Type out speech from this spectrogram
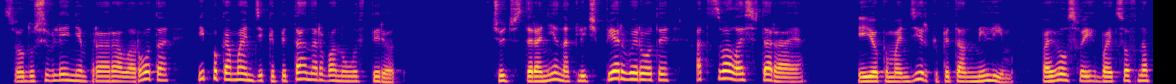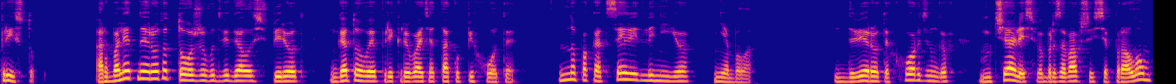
С воодушевлением проорала рота и по команде капитана рванула вперед. Чуть в стороне на клич первой роты отозвалась вторая. Ее командир, капитан Мелим, повел своих бойцов на приступ. Арбалетная рота тоже выдвигалась вперед, готовая прикрывать атаку пехоты, но пока целей для нее не было. Две роты хордингов мчались в образовавшийся пролом,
